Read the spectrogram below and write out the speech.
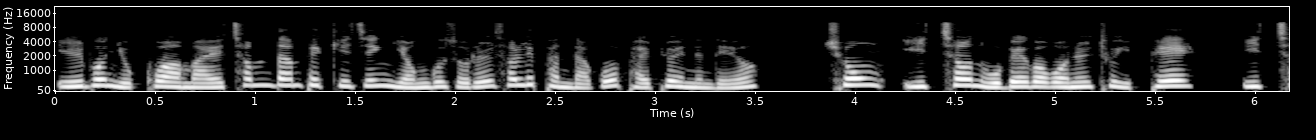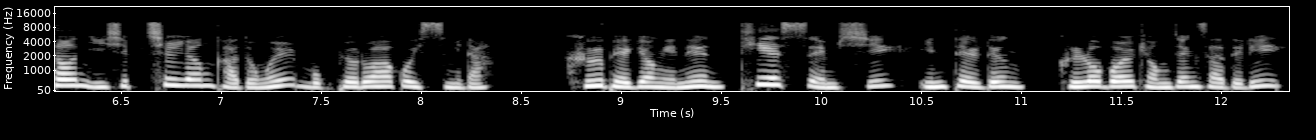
일본 요코하마의 첨단 패키징 연구소를 설립한다고 발표했는데요. 총 2,500억 원을 투입해 2027년 가동을 목표로 하고 있습니다. 그 배경에는 TSMC, 인텔 등 글로벌 경쟁사들이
